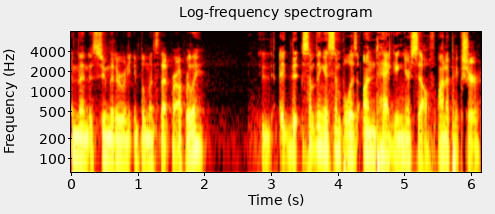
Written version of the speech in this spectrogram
and then assume that everybody implements that properly? something as simple as untagging yourself on a picture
